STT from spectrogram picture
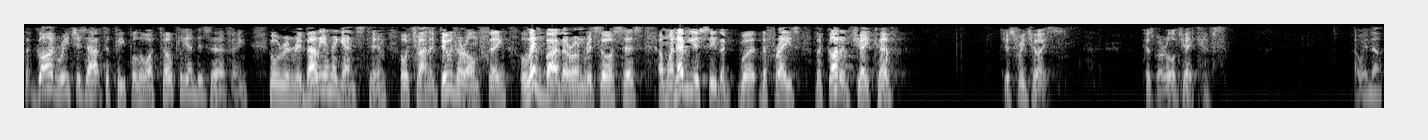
That God reaches out to people who are totally undeserving, who are in rebellion against Him, who are trying to do their own thing, live by their own resources. And whenever you see the, word, the phrase, the God of Jacob, just rejoice. Because we're all Jacobs. Are we not?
